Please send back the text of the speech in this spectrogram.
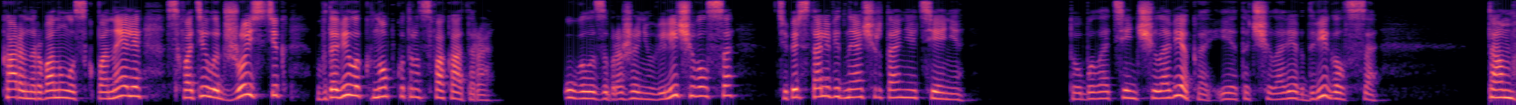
Карен рванулась к панели, схватила джойстик, вдавила кнопку трансфокатора. Угол изображения увеличивался, теперь стали видны очертания тени. То была тень человека, и этот человек двигался. «Там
